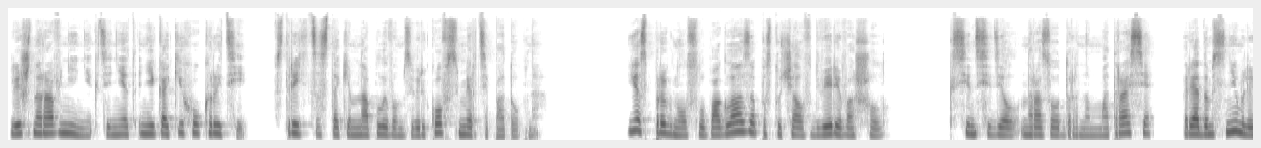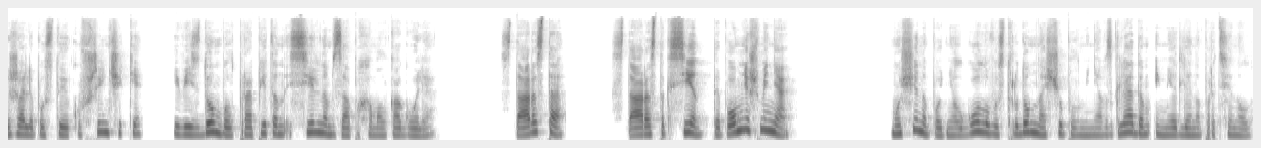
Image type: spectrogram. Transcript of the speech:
Лишь на равнине, где нет никаких укрытий, встретиться с таким наплывом зверьков смерти подобно. Я спрыгнул с лупоглаза, постучал в дверь и вошел. Ксин сидел на разодранном матрасе, рядом с ним лежали пустые кувшинчики, и весь дом был пропитан сильным запахом алкоголя. «Староста? Староста Ксин, ты помнишь меня?» Мужчина поднял голову, с трудом нащупал меня взглядом и медленно протянул.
